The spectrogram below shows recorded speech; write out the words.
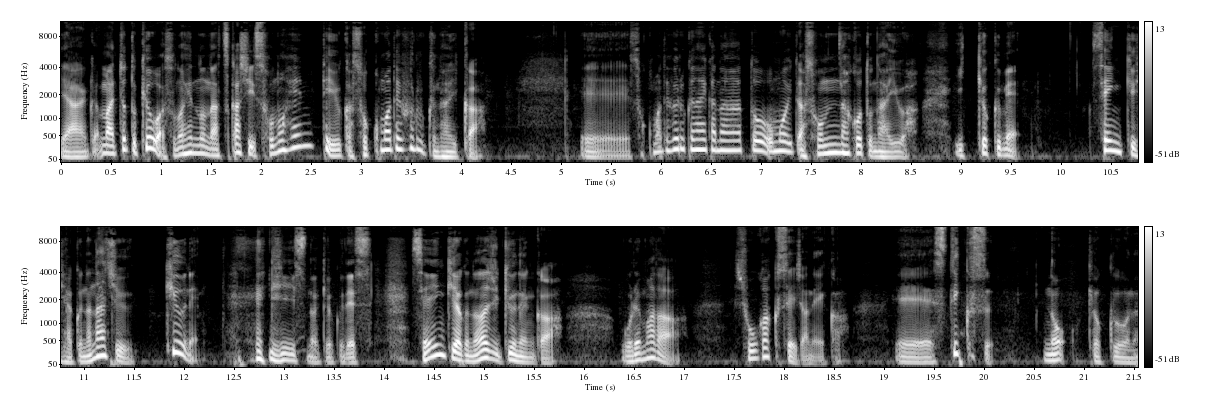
いや、まあちょっと今日はその辺の懐かしい、その辺っていうかそこまで古くないか。えー、そこまで古くないかなと思いたそんなことないわ。1曲目。1979年 リリースの曲です。1979年か。俺まだ小学生じゃねえか。えー、スティックスの曲を流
